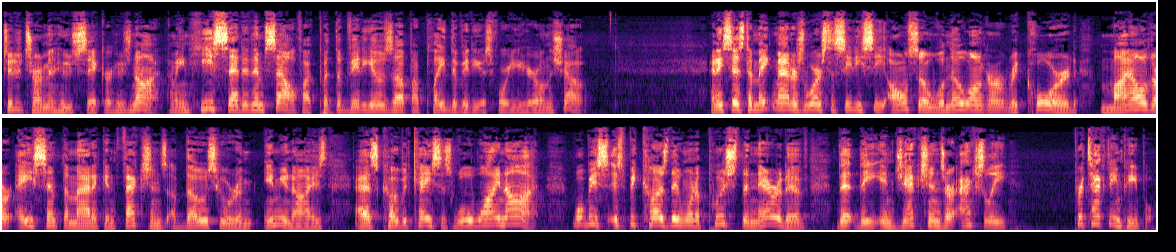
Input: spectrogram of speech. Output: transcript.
to determine who's sick or who's not. I mean, he said it himself. I put the videos up. I played the videos for you here on the show. And he says to make matters worse, the CDC also will no longer record mild or asymptomatic infections of those who are immunized as COVID cases. Well, why not? Well, it's because they want to push the narrative that the injections are actually protecting people.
